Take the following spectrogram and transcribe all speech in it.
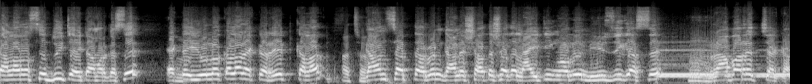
colour আছে দুইটা এটা আমার কাছে। একটা ইয়েলো কালার একটা রেড কালার আচ্ছা। গান ছাড়তে পারবেন গানের সাথে সাথে লাইটিং হবে মিউজিক আছে রাবারের চাকা।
